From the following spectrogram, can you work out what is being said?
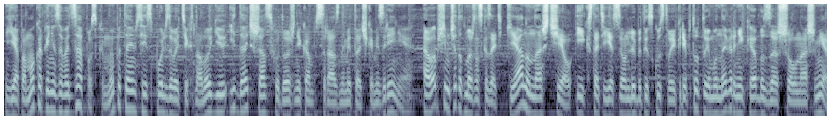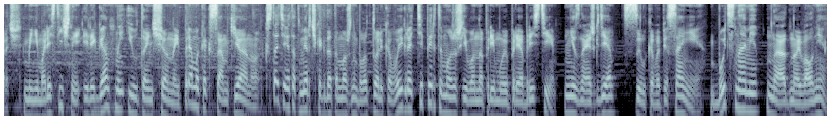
Я помог организовать запуск. Мы пытаемся использовать технологию и дать шанс художникам с разными точками зрения. А в общем, что тут можно сказать? Киану наш чел. И, кстати, если он любит искусство и крипту, то ему наверняка бы зашел наш мерч. Минималистичный, элегантный и утонченный, прямо как сам Киану. Кстати, этот мерч когда-то можно было только выиграть, теперь ты можешь его напрямую приобрести. Не знаешь где? Ссылка в описании. Будь с нами на одной волне.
